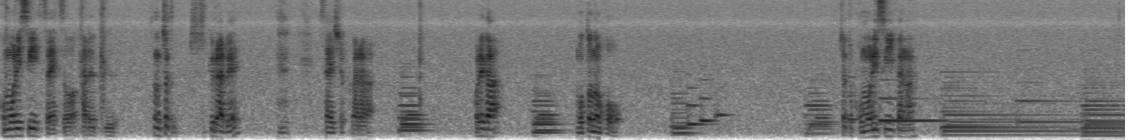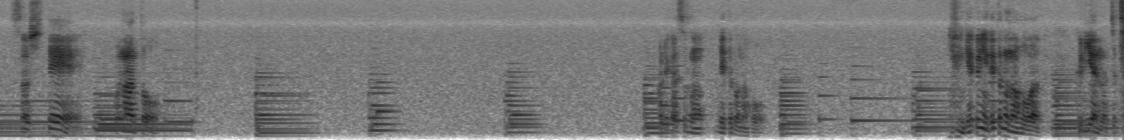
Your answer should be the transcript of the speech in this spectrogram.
こもりすぎてたやつを明るくそのちょっと聞き比べ 最初からこれが元の方。ちょっとこもりすぎかな。そしてこの後。これがそのレトロな方。逆にレトロな方はクリアになっちゃって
